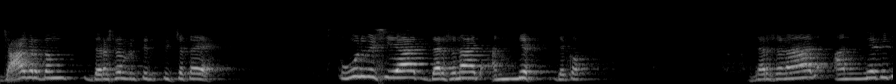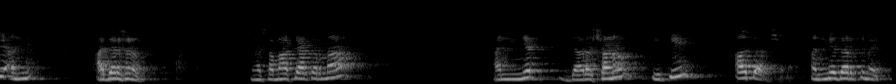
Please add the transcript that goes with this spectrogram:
जागृतम दर्शन वृत्ति स्थूल विषय दर्शनाद अन्य देखो। दर्शनाद अन्य अदर्शन। यहाँ समस्या करना? अन्य दर्शन इति अदर्शन अन्य दर्श में।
